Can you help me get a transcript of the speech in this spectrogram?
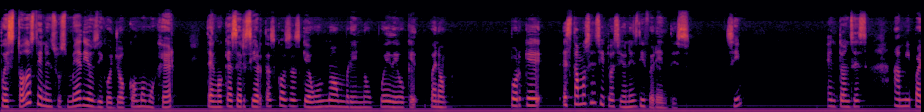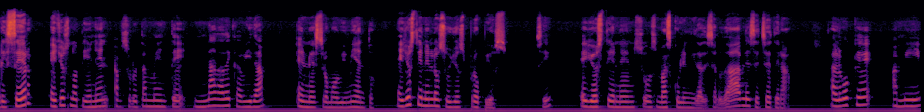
pues todos tienen sus medios, digo yo como mujer, tengo que hacer ciertas cosas que un hombre no puede o que, bueno, porque estamos en situaciones diferentes, ¿sí? Entonces, a mi parecer, ellos no tienen absolutamente nada de cabida en nuestro movimiento. Ellos tienen los suyos propios, ¿sí? Ellos tienen sus masculinidades saludables, etc. Algo que a mí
